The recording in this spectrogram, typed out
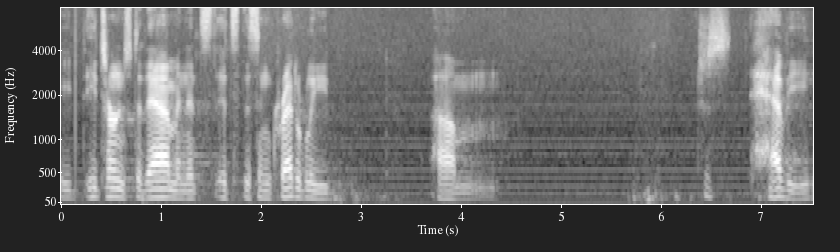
He, he turns to them, and it's, it's this incredibly um, just heavy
